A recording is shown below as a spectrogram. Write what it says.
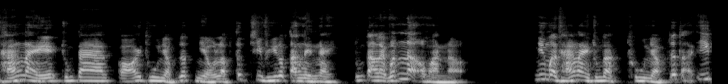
tháng này ấy, chúng ta có cái thu nhập rất nhiều lập tức chi phí nó tăng lên ngay. Chúng ta lại vẫn nợ hoàn nợ. Nhưng mà tháng này chúng ta thu nhập rất là ít.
